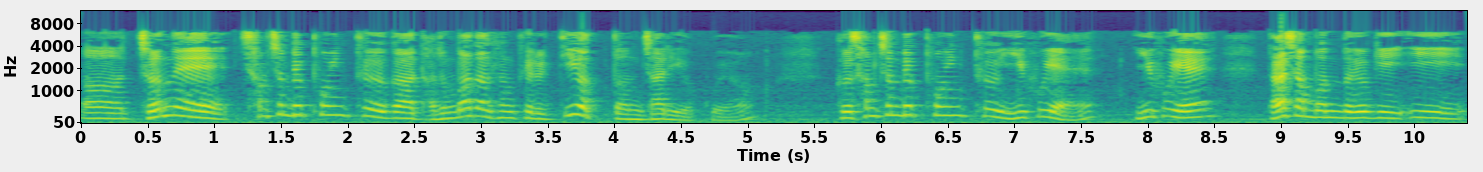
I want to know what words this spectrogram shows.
어, 전에 3100포인트가 다중바닥 형태를 띄었던 자리였고요. 그 3100포인트 이후에 이후에 다시 한 번 더 여기 이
